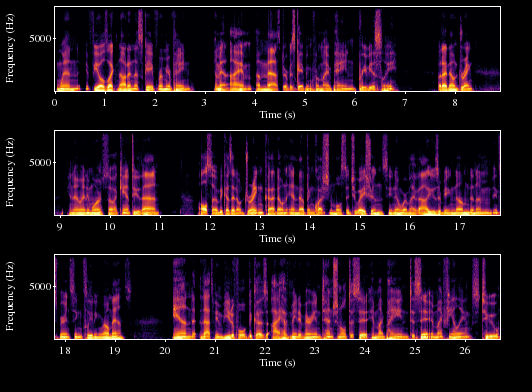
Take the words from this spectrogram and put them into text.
When it feels like not an escape from your pain. Man, I am a master of escaping from my pain previously but I don't drink, you know, anymore, so I can't do that. Also, because I don't drink, I don't end up in questionable situations, you know, where my values are being numbed and I'm experiencing fleeting romance. And that's been beautiful because I have made it very intentional to sit in my pain, to sit in my feelings, to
